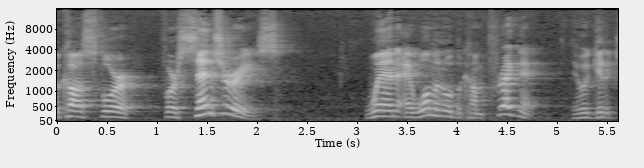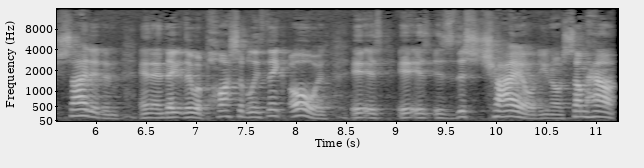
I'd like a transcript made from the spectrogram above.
Because for, for centuries, when a woman would become pregnant, they would get excited and, and, and they, they would possibly think, oh, is, is, is this child, you know, somehow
